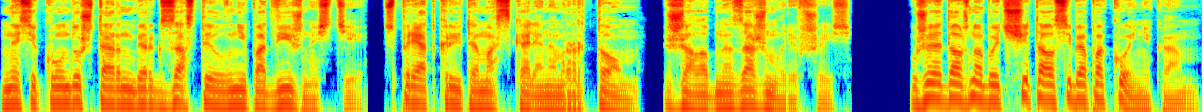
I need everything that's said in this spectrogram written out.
На секунду Штернберг застыл в неподвижности, с приоткрытым оскаленным ртом, жалобно зажмурившись. Уже, должно быть, считал себя покойником.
